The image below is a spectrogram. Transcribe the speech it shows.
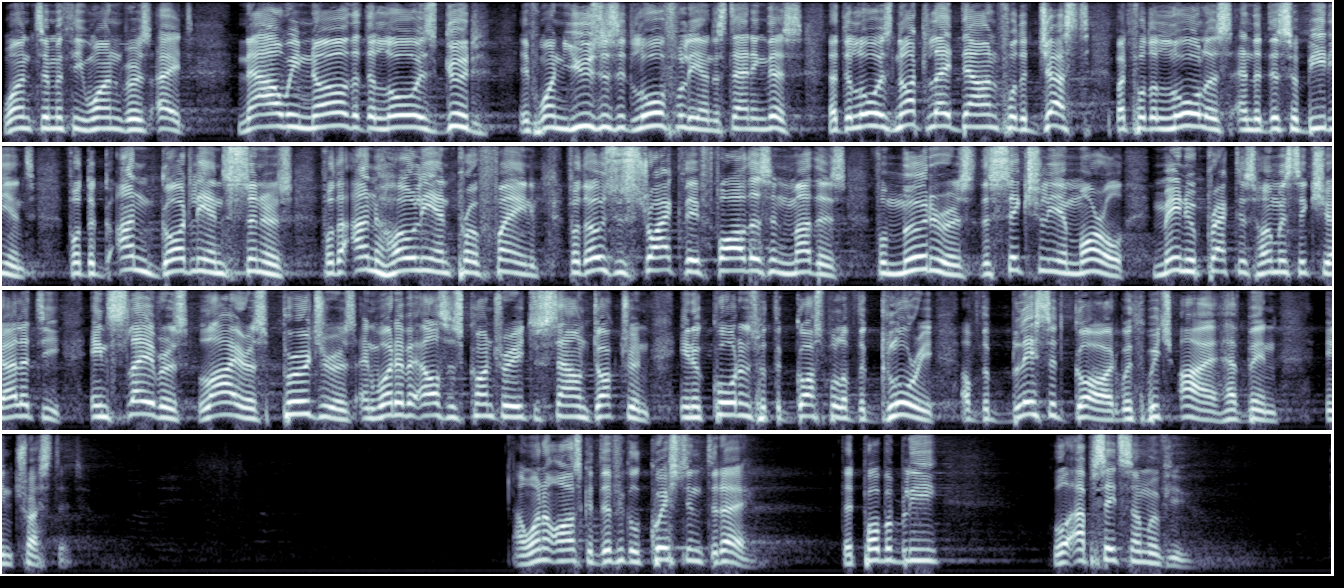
1 Timothy 1, verse 8. Now we know that the law is good if one uses it lawfully, understanding this, that the law is not laid down for the just, but for the lawless and the disobedient, for the ungodly and sinners, for the unholy and profane, for those who strike their fathers and mothers, for murderers, the sexually immoral, men who practice homosexuality, enslavers, liars, perjurers, and whatever else is contrary to sound doctrine, in accordance with the gospel of the glory of the blessed God with which I have been entrusted. I want to ask a difficult question today that probably will upset some of you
